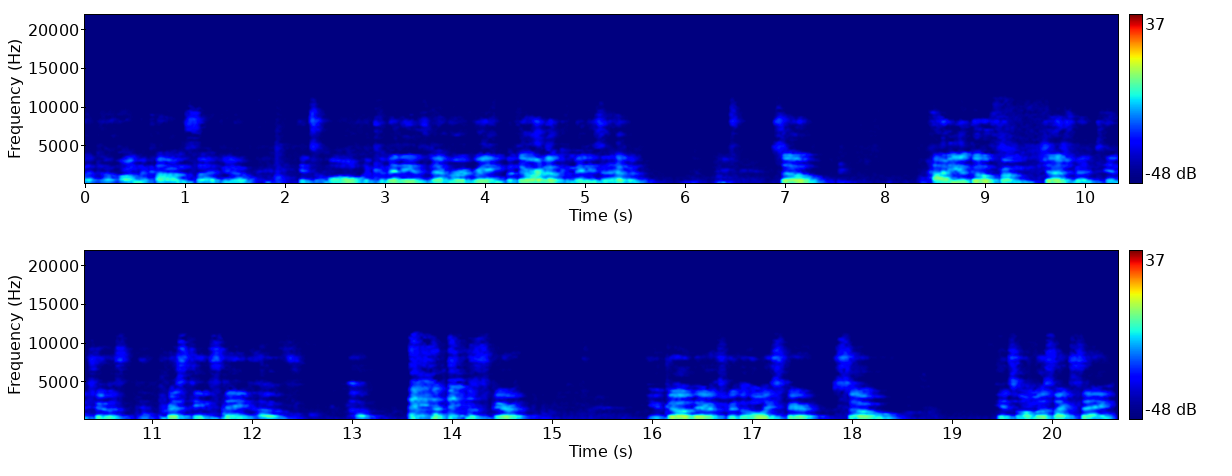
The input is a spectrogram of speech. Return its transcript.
but uh, on the con side, you know, it's all, the committee is never agreeing. But there are no committees in heaven. So, how do you go from judgment into a pristine state of, of spirit? You go there through the Holy Spirit. So, it's almost like saying,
